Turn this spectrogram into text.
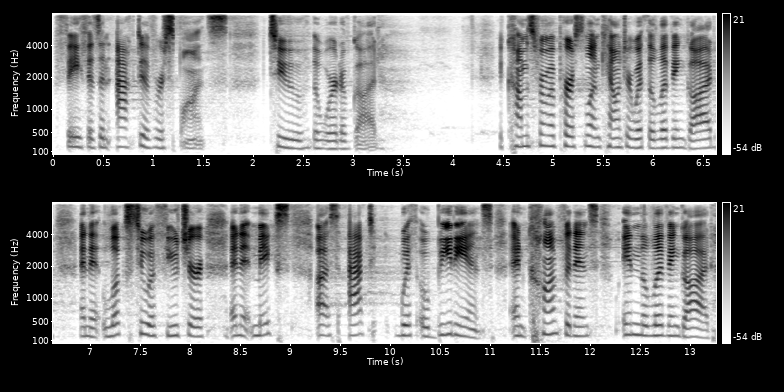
Faith is an active response to the word of God. It comes from a personal encounter with the living God, and it looks to a future, and it makes us act with obedience and confidence in the living God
